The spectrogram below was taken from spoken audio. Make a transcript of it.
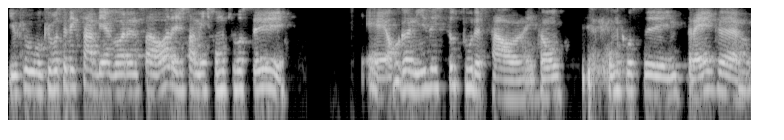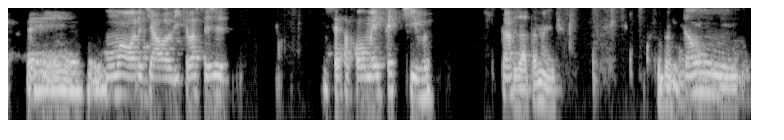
E o que, o que você tem que saber agora nessa hora é justamente como que você é, organiza e estrutura essa aula, né? Então, como que você entrega é, uma hora de aula ali que ela seja de certa forma, efetiva. Tá? Exatamente. Super então.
